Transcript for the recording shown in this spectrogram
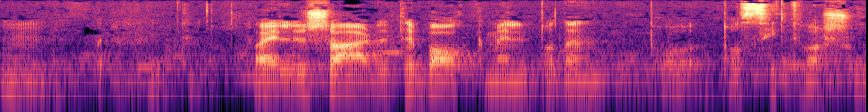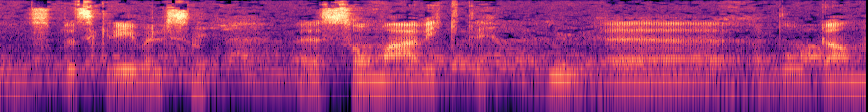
soluções. Og Ellers så er det tilbakemelding på, den, på, på situasjonsbeskrivelsen eh, som er viktig. Eh, hvordan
